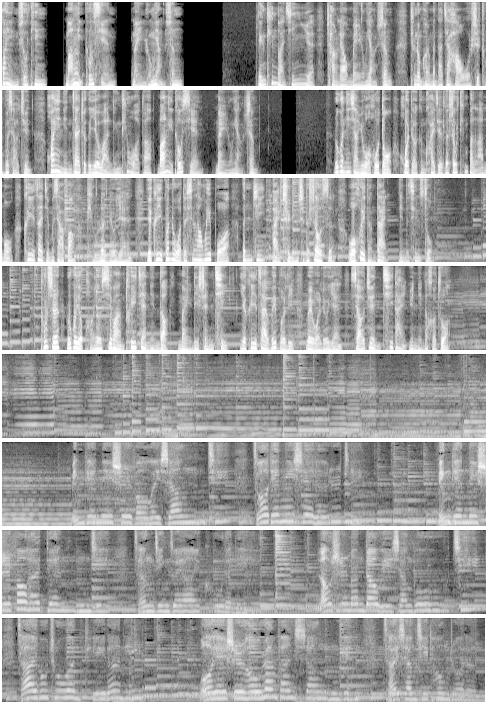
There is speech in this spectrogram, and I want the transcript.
欢迎收听《忙里偷闲美容养生》，聆听暖心音乐，畅聊美容养生。听众朋友们，大家好，我是主播小俊，欢迎您在这个夜晚聆听我的《忙里偷闲美容养生》。如果您想与我互动，或者更快捷的收听本栏目，可以在节目下方评论留言，也可以关注我的新浪微博 “ng 爱吃零食的瘦子”，我会等待您的倾诉。同时，如果有朋友希望推荐您的美丽神器，也可以在微博里为我留言。小俊期待与您的合作。明天你是否会想起昨天你写的日记？明天你是否还惦记记曾经最爱哭的你？老师们都已想不起猜不出问题的你，我也是偶然翻相片才想起同桌的你。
